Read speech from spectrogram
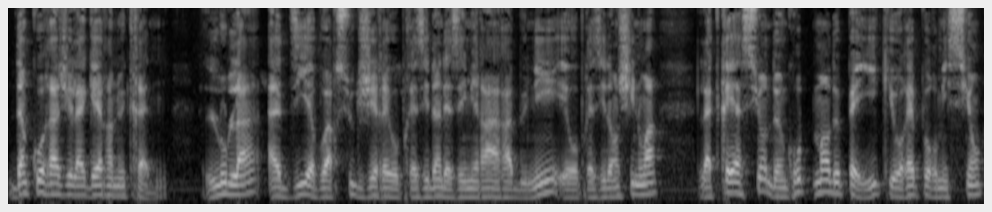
d'encourager la guerre en Ukraine. Lula a dit avoir suggéré au président des Émirats arabes unis et au président chinois la création d'un groupement de pays qui aurait pour mission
